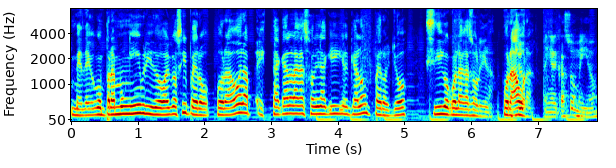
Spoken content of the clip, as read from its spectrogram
me debo comprarme un híbrido o algo así, pero por ahora está cara la gasolina aquí el galón, pero yo sigo con la gasolina, por ahora. En el caso mío,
